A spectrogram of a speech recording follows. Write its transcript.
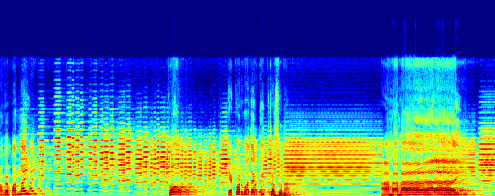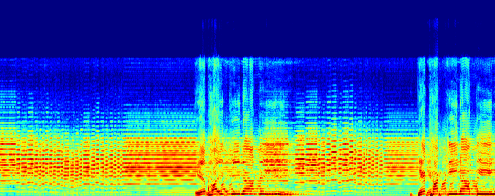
কোনো ব্যাপার নাই তো একর বাদ এক গীতটা শোনা। এ ভাই কিনা দিন দেখা কিনা দিন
